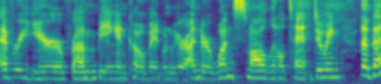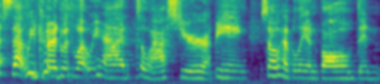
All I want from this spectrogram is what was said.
every year from being in COVID when we were under one small little tent doing the best that we could with what we had to last year being so heavily involved in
